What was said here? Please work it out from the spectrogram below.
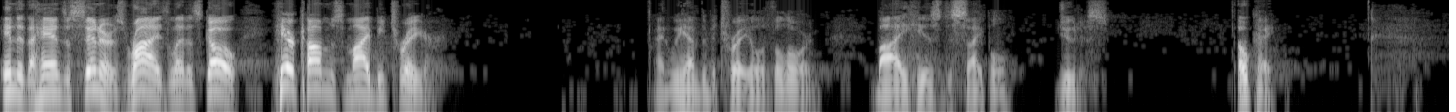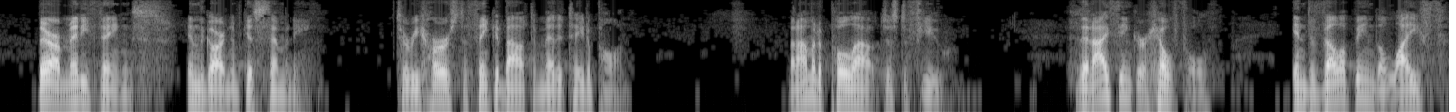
into the hands of sinners. Rise, let us go. Here comes my betrayer. And we have the betrayal of the Lord by his disciple Judas. Okay. There are many things in the Garden of Gethsemane to rehearse, to think about, to meditate upon. But I'm going to pull out just a few that I think are helpful in developing the life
